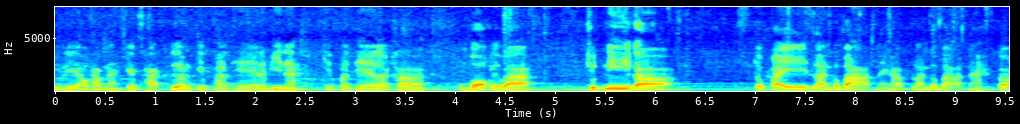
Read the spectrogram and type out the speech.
อยู่แล้วครับนะเก็บพระเครื่องเก็บพระแท้นะพี่นะเก็บพระแท้ราคา ผมบอกเลยว่า ชุดนี้ก็จบไปล้านก็บาทนะครับล้านก็บาทนะ ก็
